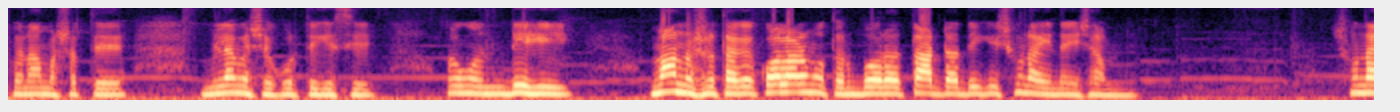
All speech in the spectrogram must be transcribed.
তখন আমার সাথে মিলামেশা করতে গেছে। তখন দেখি মানুষও থাকে কলার মতন বড় তারটা দেখি শোনাই নাই সামনে। শোনা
